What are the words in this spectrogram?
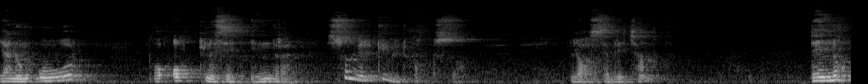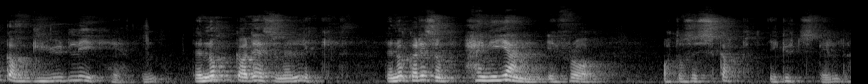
gjennom ord og åpne sitt indre, sånn vil Gud også la seg bli kjent. Det er noe av gudligheten, det er noe av det som er likt. Det er noe av det som henger igjen ifra at oss er skapt i Guds bilde.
